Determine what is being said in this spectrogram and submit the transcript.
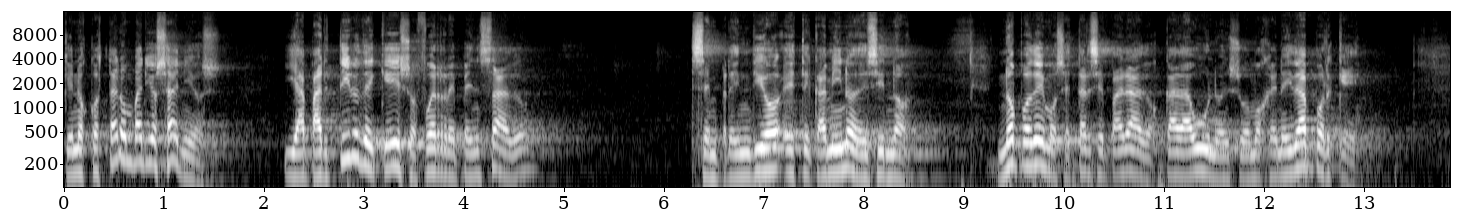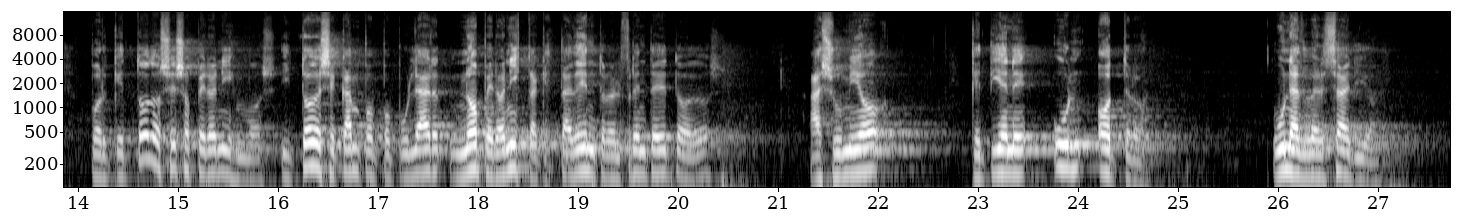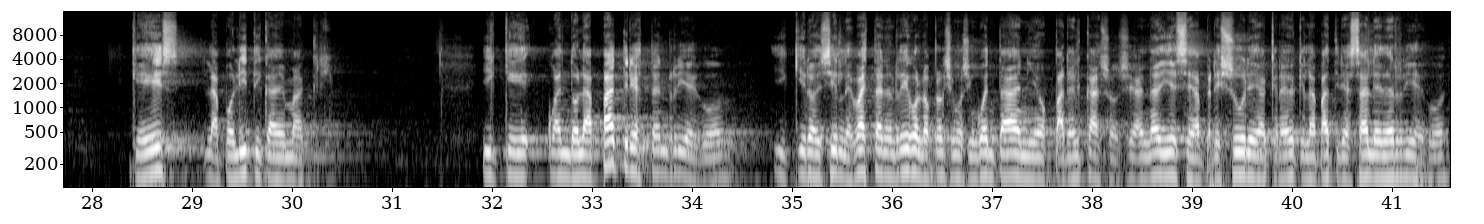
que nos costaron varios años. Y a partir de que eso fue repensado, se emprendió este camino de decir, no, no podemos estar separados cada uno en su homogeneidad, ¿por qué? Porque todos esos peronismos y todo ese campo popular no peronista que está dentro del frente de todos, asumió que tiene un otro, un adversario, que es la política de Macri. Y que cuando la patria está en riesgo, y quiero decirles, va a estar en riesgo en los próximos 50 años para el caso, o sea, nadie se apresure a creer que la patria sale de riesgo,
